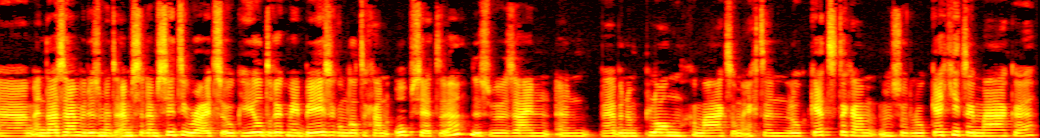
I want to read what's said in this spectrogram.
Um, en daar zijn we dus met Amsterdam City Rights ook heel druk mee bezig om dat te gaan opzetten. Dus we, zijn een, we hebben een plan gemaakt om echt een loket te gaan, een soort loketje te maken.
